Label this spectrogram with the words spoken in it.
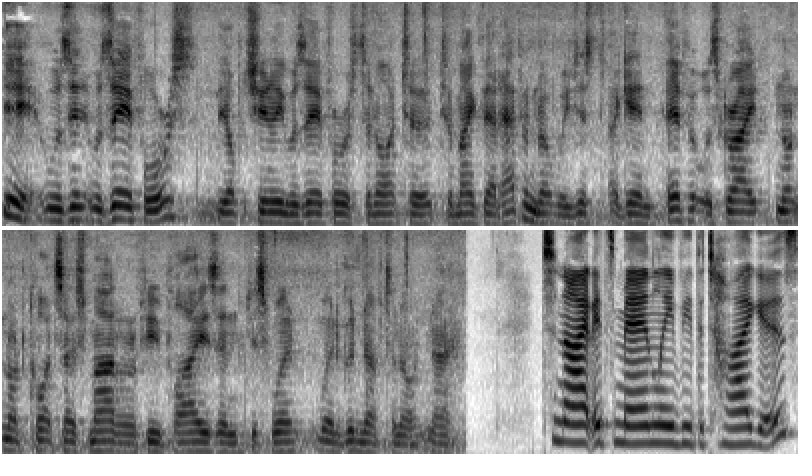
Yeah, it was it was there for us. The opportunity was there for us tonight to, to make that happen, but we just again effort was great. Not not quite so smart on a few plays, and just weren't weren't good enough tonight. No. Tonight it's Manly v the Tigers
